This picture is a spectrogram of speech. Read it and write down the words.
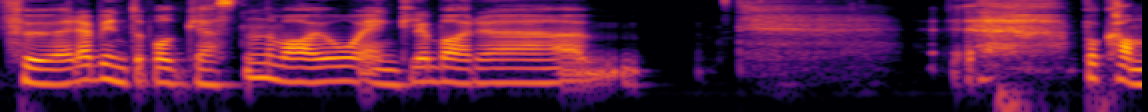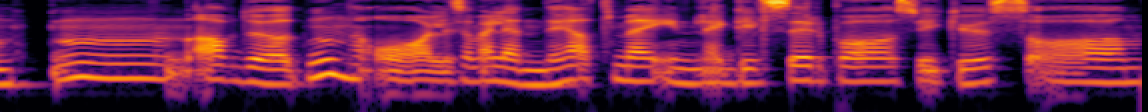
før jeg begynte podkasten, var jo egentlig bare på kanten av døden og liksom elendighet med innleggelser på sykehus og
